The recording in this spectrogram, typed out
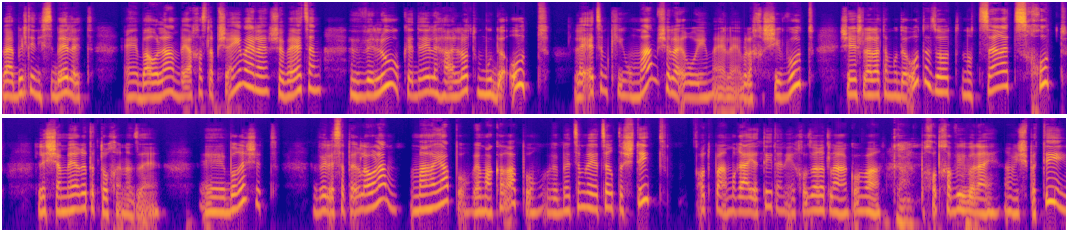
והבלתי נסבלת בעולם ביחס לפשעים האלה שבעצם ולו כדי להעלות מודעות לעצם קיומם של האירועים האלה ולחשיבות שיש להעלת המודעות הזאת נוצרת זכות לשמר את התוכן הזה אה, ברשת ולספר לעולם מה היה פה ומה קרה פה ובעצם לייצר תשתית עוד פעם ראייתית אני חוזרת לכובע כן. פחות חביב עליי המשפטי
